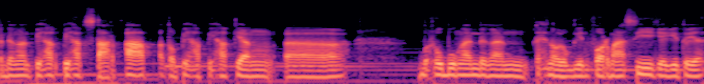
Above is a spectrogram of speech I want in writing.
dengan pihak-pihak startup atau pihak-pihak yang uh, berhubungan dengan teknologi informasi kayak gitu ya.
